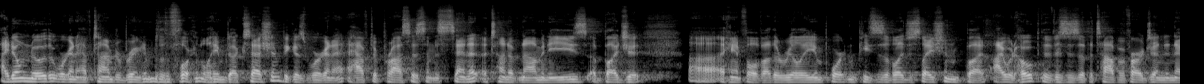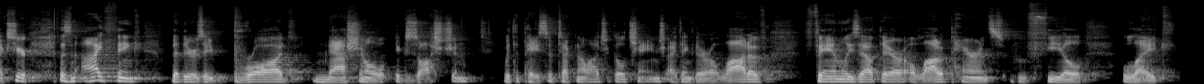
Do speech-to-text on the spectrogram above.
I don't know that we're going to have time to bring them to the floor in the lame duck session because we're going to have to process in the Senate a ton of nominees, a budget, uh, a handful of other really important pieces of legislation. But I would hope that this is at the top of our agenda next year. Listen, I think that there's a broad national exhaustion with the pace of technological change. I think there are a lot of families out there, a lot of parents who feel like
